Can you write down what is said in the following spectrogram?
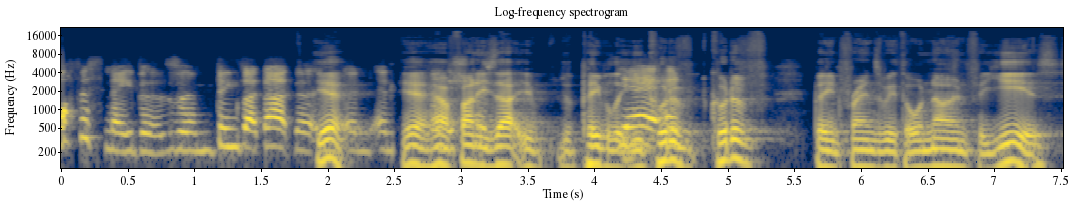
office neighbors and things like that. that yeah. And, and, yeah. How funny is that? You, the people that yeah, you could have, could have been friends with or known for years.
